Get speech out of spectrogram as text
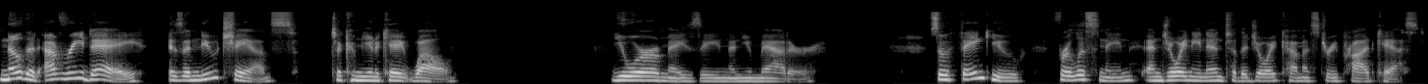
Know that every day is a new chance to communicate well. You are amazing and you matter. So, thank you for listening and joining into the Joy Chemistry podcast.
